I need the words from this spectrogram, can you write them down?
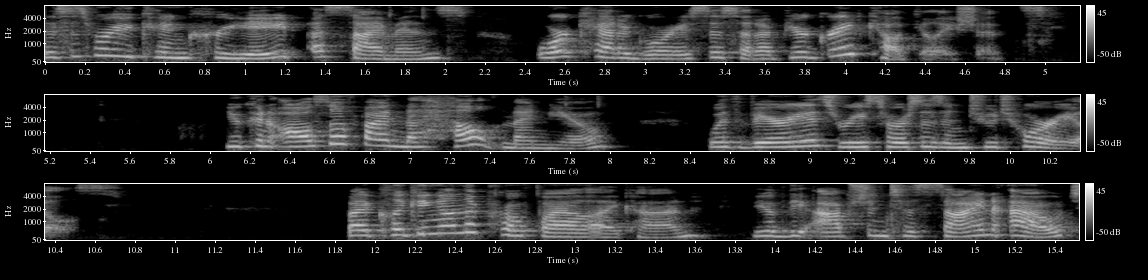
This is where you can create assignments or categories to set up your grade calculations. You can also find the Help menu with various resources and tutorials. By clicking on the profile icon, you have the option to sign out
